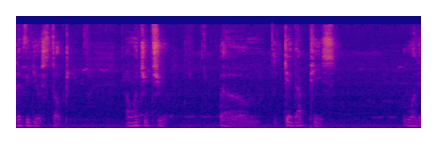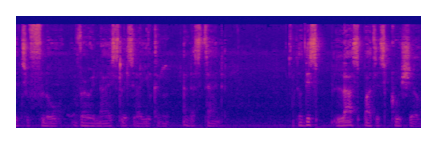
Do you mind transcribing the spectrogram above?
the video stopped. I want you to um, get that piece want it to flow very nicely so that you can understand so this last part is crucial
